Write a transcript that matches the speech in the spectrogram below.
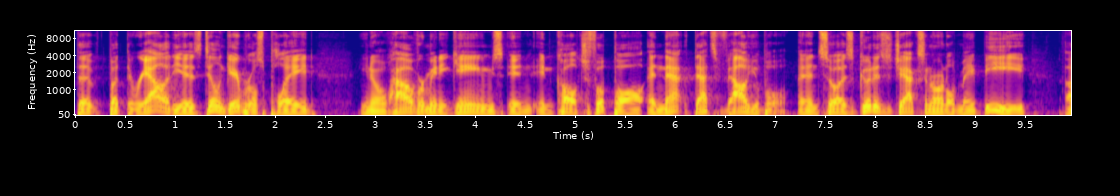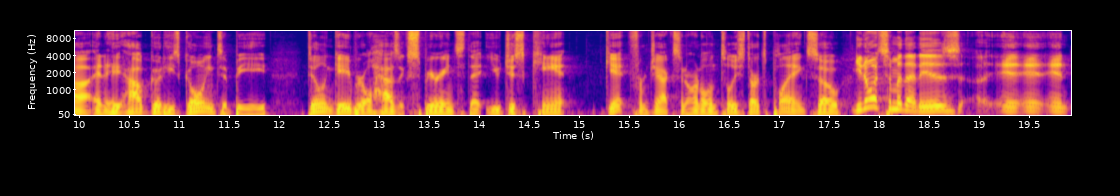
the but the reality is Dillon Gabriel's played, you know, however many games in in college football, and that that's valuable. And so as good as Jackson Arnold may be, uh, and he, how good he's going to be, Dillon Gabriel has experience that you just can't get from Jackson Arnold until he starts playing. So You know what some of that is, Uh, and, and,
